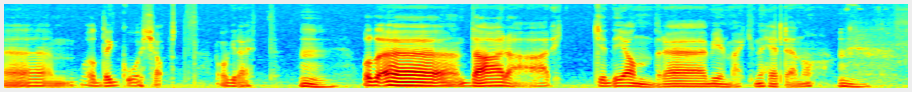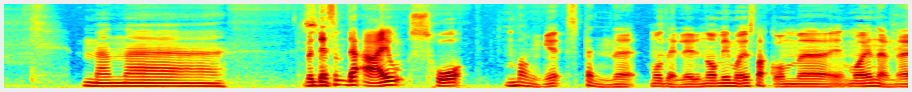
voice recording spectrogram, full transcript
Ehm, og det går kjapt og greit. Mm. Og det, eh, der er ikke de andre bilmerkene helt ennå. Mm. Men uh, Men det, som, det er jo så mange spennende modeller nå. Vi må jo snakke om uh, må jo nevne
